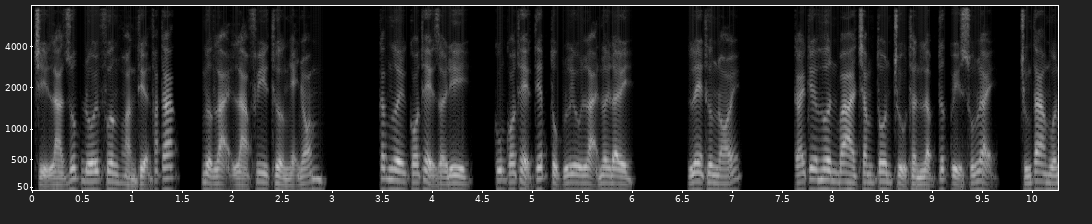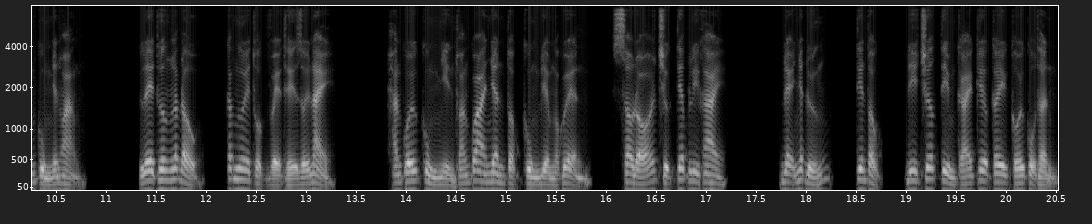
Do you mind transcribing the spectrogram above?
chỉ là giúp đối phương hoàn thiện pháp tắc, ngược lại là phi thường nhẹ nhõm. Các ngươi có thể rời đi cũng có thể tiếp tục lưu lại nơi đây. Lê thương nói, cái kia hơn 300 tôn chủ thần lập tức quỳ xuống lại chúng ta muốn cùng nhân hoàng. Lê thương lắc đầu, các ngươi thuộc về thế giới này. Hắn cuối cùng nhìn thoáng qua nhân tộc cùng điểm ngọc quyển, sau đó trực tiếp ly khai. Đệ nhất đứng, tiên tộc, đi trước tìm cái kia cây cối cổ thần,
